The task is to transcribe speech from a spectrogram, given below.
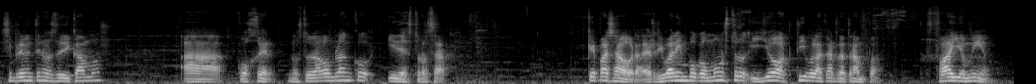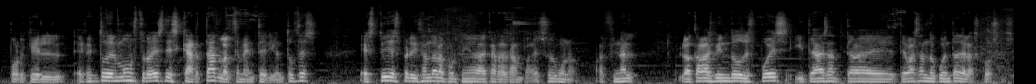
simplemente nos dedicamos a coger nuestro dragón blanco y destrozar. ¿Qué pasa ahora? El rival invoca un monstruo y yo activo la carta trampa. Fallo mío, porque el efecto del monstruo es descartarlo al cementerio. Entonces estoy desperdiciando la oportunidad de la carta trampa. Eso, bueno, al final lo acabas viendo después y te vas, dando cuenta de las cosas.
